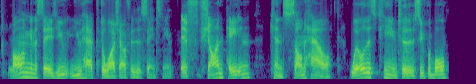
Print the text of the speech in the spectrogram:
scary. All I'm gonna say is you you have to watch out for this Saints team. If Sean Payton can somehow will this team to the Super Bowl,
